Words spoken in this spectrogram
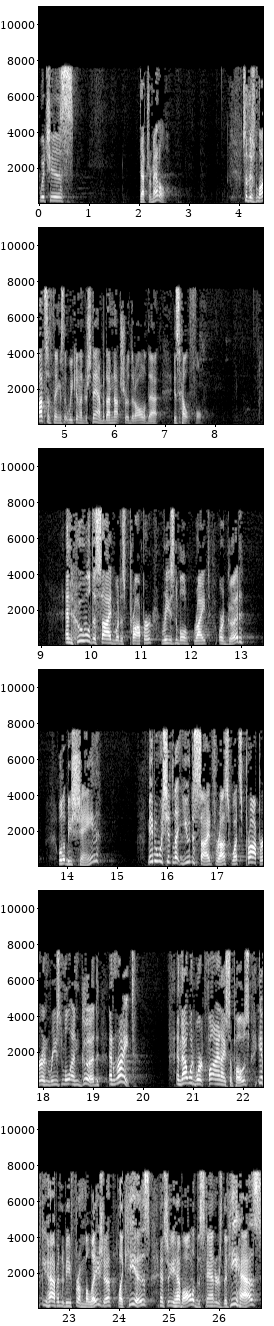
which is detrimental? So there's lots of things that we can understand, but I'm not sure that all of that is helpful. And who will decide what is proper, reasonable, right, or good? Will it be Shane? Maybe we should let you decide for us what's proper and reasonable and good and right. And that would work fine, I suppose, if you happen to be from Malaysia, like he is, and so you have all of the standards that he has,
